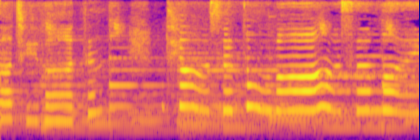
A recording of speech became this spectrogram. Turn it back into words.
काळजाची वात ध्यास तू वास मायर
